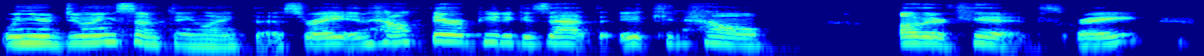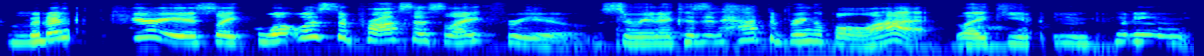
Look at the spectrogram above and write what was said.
when you're doing something like this, right? And how therapeutic is that that it can help other kids, right? Mm-hmm. But I'm curious, like, what was the process like for you, Serena? Because it had to bring up a lot, like you know, putting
